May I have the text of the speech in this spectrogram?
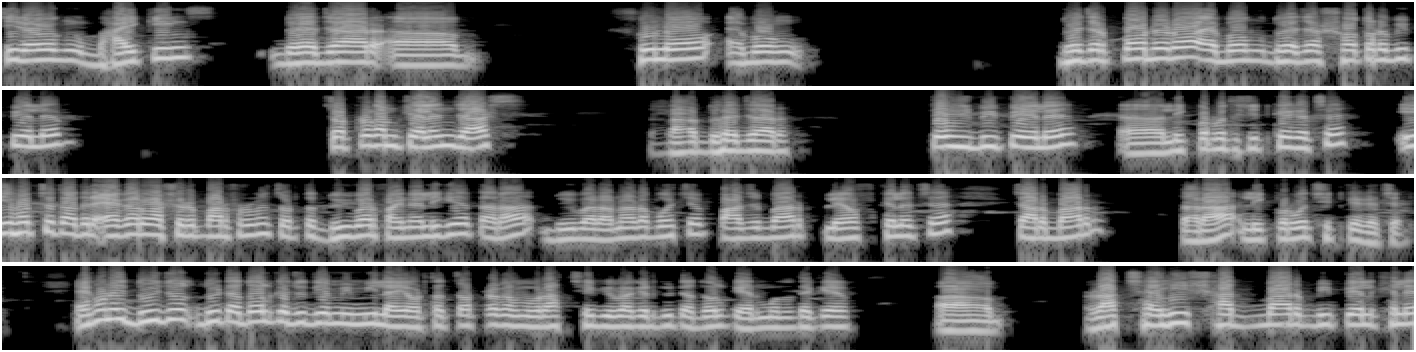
চিরং ভাইকিংস দু ষোলো এবং দু হাজার পনেরো এবং দু হাজার সতেরো বিপিএল চট্টগ্রাম চ্যালেঞ্জার্স তারা দু হাজার তেইশ বিপিএল লিগ পর্ব থেকে ছিটকে গেছে। এই হচ্ছে তাদের এগারো আসরের পারফরমেন্স অর্থাৎ দুইবার ফাইনালে গিয়ে তারা দুইবার রানার আপ হয়েছে, পাঁচবার প্লে অফ খেলেছে, চারবার তারা লিগ পর্ব ছিটকে গেছে। এখন এই দুই দুইটা দলকে যদি আমি মিলাই, অর্থাৎ চট্টগ্রাম ও রাজশাহী বিভাগের দুইটা দলকে, এর মধ্যে থেকে রাজশাহী সাতবার বিপিএল খেলে,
